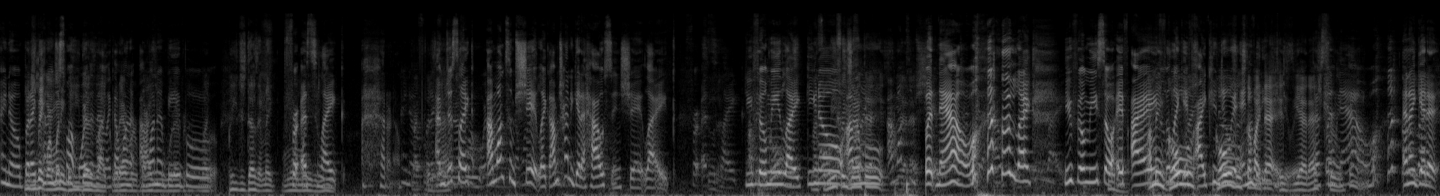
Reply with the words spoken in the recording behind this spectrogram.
I know, but I kind of just want more than that. Like, I want I want to be able. but he just doesn't make for us like. I don't know. I know I'm just like I'm on some shit. Like I'm trying to get a house and shit. Like for us, like you feel me? Like you know, I'm, but now, like you feel me? So if I, I mean, feel goals, like if I can do it, anybody like that can is, it. Yeah, that's, that's true. Now. and I get it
